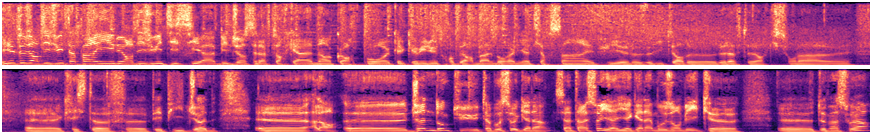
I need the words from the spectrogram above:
Il est 2h18 à Paris, 1h18 ici à Abidjan, c'est l'Aftercan. Encore pour quelques minutes, Robert Mal, Aurélien Tirsin et puis nos auditeurs de, l'After qui sont là. Euh, Christophe, euh, Pépi, John. Euh, alors, euh, John, donc tu as bossé au Ghana. C'est intéressant, il y a, a Ghana-Mozambique euh, euh, demain soir.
